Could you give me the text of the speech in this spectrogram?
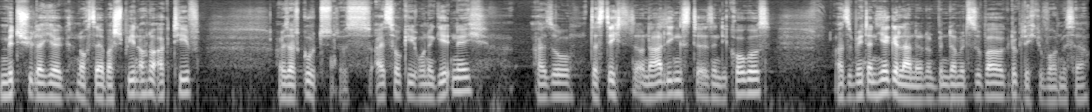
Mitschüler hier noch selber spielen, auch noch aktiv, habe ich gesagt, gut, das Eishockey ohne geht nicht. Also das dichteste und naheliegendste sind die Krogos. Also bin ich dann hier gelandet und bin damit super glücklich geworden bisher.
